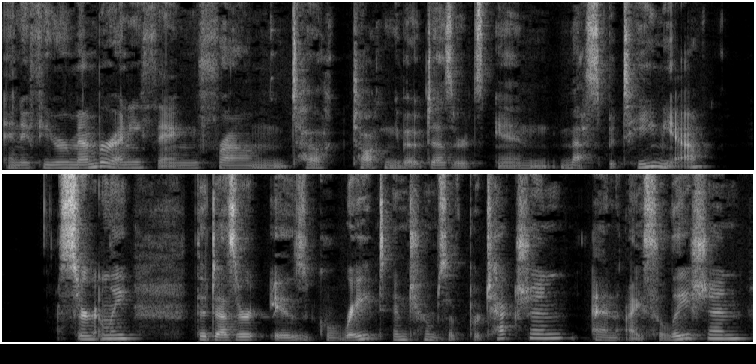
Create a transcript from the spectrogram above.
And if you remember anything from talking about deserts in Mesopotamia, Certainly, the desert is great in terms of protection and isolation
